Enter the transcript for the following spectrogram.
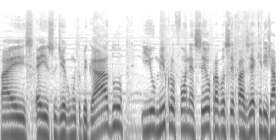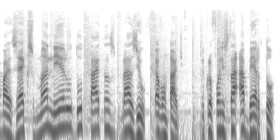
Mas é isso, Diego, muito obrigado. E o microfone é seu para você fazer aquele jabazex maneiro do Titans Brasil. Fica à vontade. O microfone está aberto.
